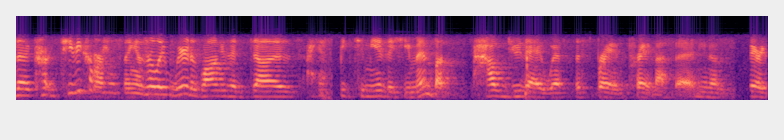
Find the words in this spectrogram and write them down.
the TV commercials thing is really weird as long as it does, I guess, speak to me as a human, but how do they with the spray and pray method? You know, very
